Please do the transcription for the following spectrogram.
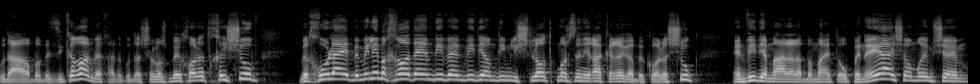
2.4 בזיכרון ו-1.3 ביכולת חישוב וכולי. במילים אחרות, AMD ו-NVIDIA עומדים לשלוט, כמו שזה נראה כרגע, בכל השוק. NVIDIA מעלה לבמה את OpenAI, שאומרים שהם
